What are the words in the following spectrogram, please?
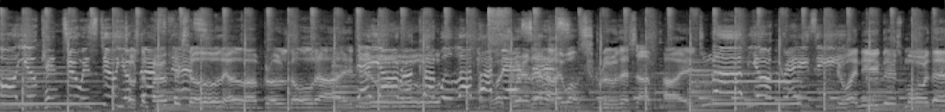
All you can do is do your Toast them perfect so their love grows old. I do. They are a couple of hot Do I swear that I won't screw this up? I need this more than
